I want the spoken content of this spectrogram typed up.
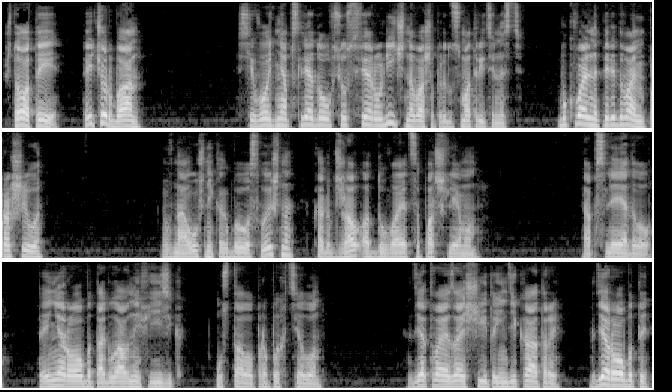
«Что ты? Ты чурбан!» «Сегодня обследовал всю сферу лично ваша предусмотрительность. Буквально перед вами прошила». В наушниках было слышно, как Джал отдувается под шлемом. «Обследовал. Ты не робот, а главный физик», — устало пропыхтел он. Где твоя защита, индикаторы? Где роботы?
